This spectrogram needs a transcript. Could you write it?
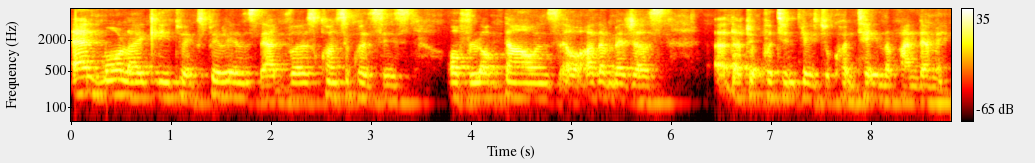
and more likely to experience the adverse consequences of lockdowns or other measures uh, that were put in place to contain the pandemic.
